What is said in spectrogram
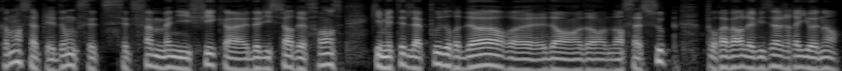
comment s'appelait donc cette, cette femme magnifique euh, de l'histoire de France qui mettait de la poudre d'or euh, dans, dans, dans, sa soupe pour avoir le visage rayonnant?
